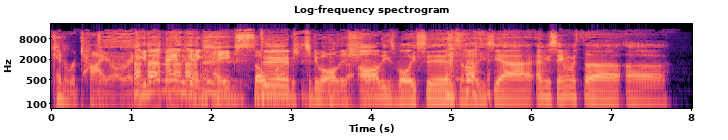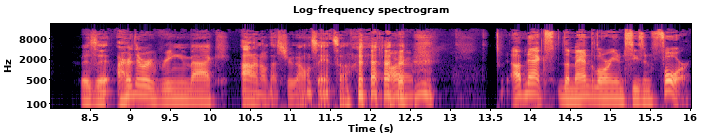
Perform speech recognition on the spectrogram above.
can retire already. that man is getting paid so Dude. much to do all this shit. all these voices and all these yeah i mean same with the uh what is it i heard they were bringing back i don't know if that's true i won't say it so all right. Up next, The Mandalorian season four.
